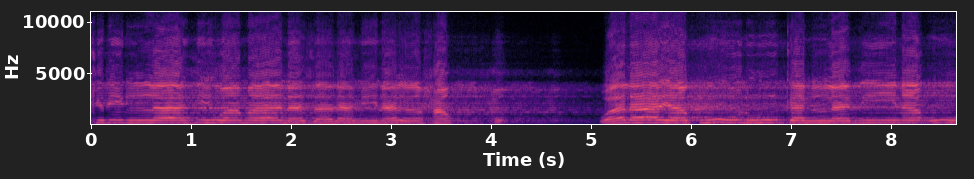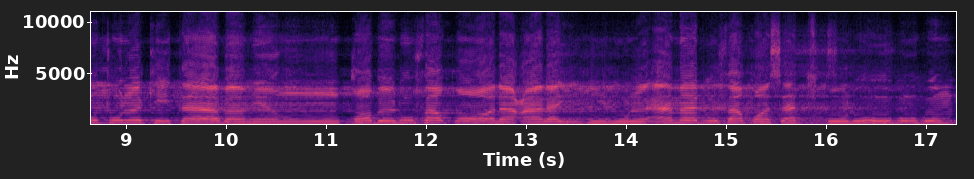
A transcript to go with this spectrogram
ذكر الله وما نزل من الحق ولا يكونوا كالذين أوتوا الكتاب من قبل فطال عليهم الأمد فقست قلوبهم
